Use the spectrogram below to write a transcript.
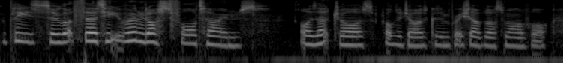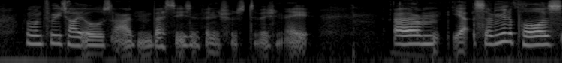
complete. So we've got 30. We've only lost 4 times. Or is that draws? Probably draws because I'm pretty sure I've lost more before. We won 3 titles and best season finish was Division 8. Um, yeah, so I'm going to pause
